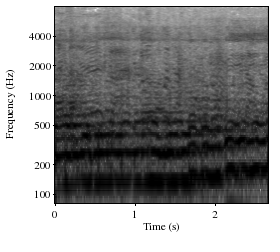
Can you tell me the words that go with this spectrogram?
Sarvadena Yogi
